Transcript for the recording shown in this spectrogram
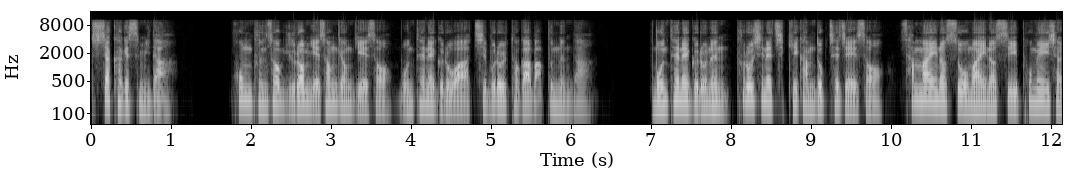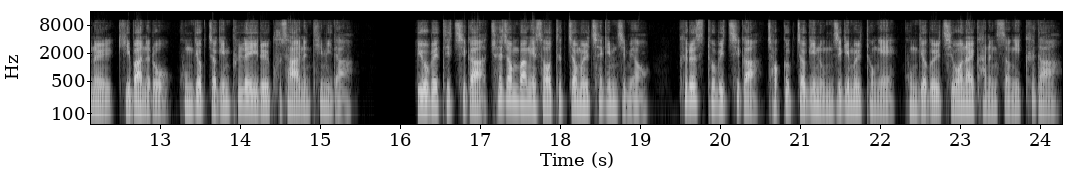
시작하겠습니다. 홈 분석 유럽 예선 경기에서 몬테네그로와 지브롤터가 맞붙는다. 몬테네그로는 프로시네치키 감독 체제에서 3-5-2 포메이션을 기반으로 공격적인 플레이를 구사하는 팀이다. 요베티치가 최전방에서 득점을 책임지며 크르스토비치가 적극적인 움직임을 통해 공격을 지원할 가능성이 크다.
